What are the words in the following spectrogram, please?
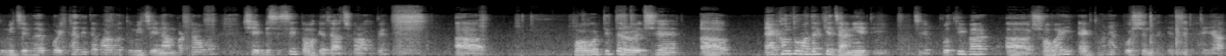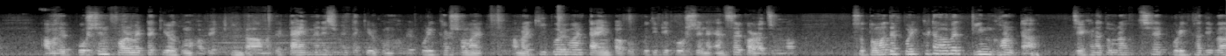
তুমি যেভাবে পরীক্ষা দিতে পারবে, তুমি যে নাম্বারটা পাবে সেই বেসিসেই তোমাকে জাজ করা হবে। পরবর্তীতে রয়েছে এখন তোমাদেরকে জানিয়ে দিই যে প্রতিবার সবাই এক ধরনের কোশ্চেন থাকে যে, ভাইয়া, আমাদের কোশ্চেন ফরম্যাটটা কীরকম হবে? কিংবা আমাদের টাইম ম্যানেজমেন্টটা কীরকম হবে? পরীক্ষার সময় আমরা কি পরিমাণ টাইম পাবো প্রতিটি কোশ্চেন অ্যান্সার করার জন্য? সো তোমাদের পরীক্ষাটা হবে তিন ঘণ্টা, যেখানে তোমরা হচ্ছে পরীক্ষা দিবা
